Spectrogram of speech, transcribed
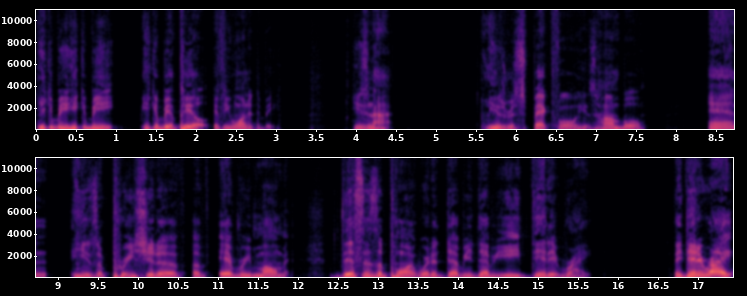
He could be he could be he could be a pill if he wanted to be. He's not. He's respectful, he's humble, and he's appreciative of every moment. This is a point where the WWE did it right. They did it right.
